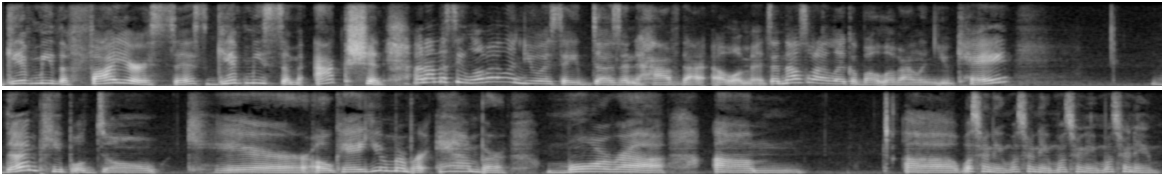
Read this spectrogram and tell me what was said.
Give me the fire, sis. Give me some action. And honestly, Love Island USA doesn't have that element. And that's what I like about Love Island UK. Them people don't care, okay? You remember Amber, Maura, um, uh, what's her name? What's her name? What's her name? What's her name?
